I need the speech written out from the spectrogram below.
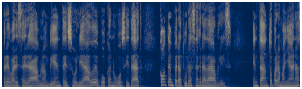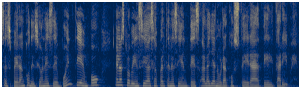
prevalecerá un ambiente soleado de poca nubosidad con temperaturas agradables. En tanto, para mañana se esperan condiciones de buen tiempo en las provincias pertenecientes a la llanura costera del Caribe.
